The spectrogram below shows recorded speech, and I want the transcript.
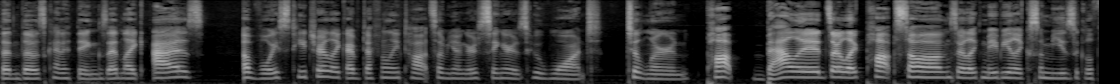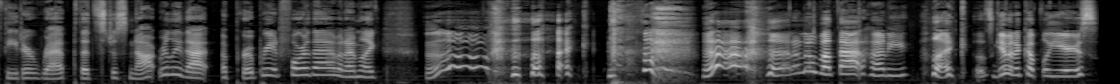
than those kind of things. And like as a voice teacher like i've definitely taught some younger singers who want to learn pop ballads or like pop songs or like maybe like some musical theater rep that's just not really that appropriate for them. And i'm like oh like ah, i don't know about that honey. Like let's give it a couple years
